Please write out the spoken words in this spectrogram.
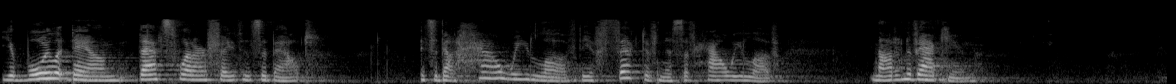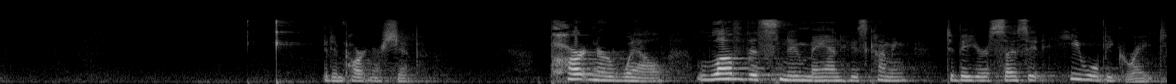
You boil it down, that's what our faith is about. It's about how we love, the effectiveness of how we love, not in a vacuum. But in partnership. Partner well. Love this new man who's coming to be your associate. He will be great.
